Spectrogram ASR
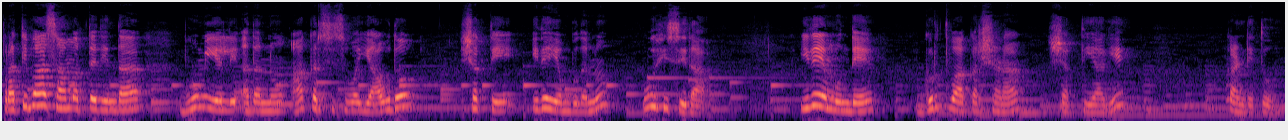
ಪ್ರತಿಭಾ ಸಾಮರ್ಥ್ಯದಿಂದ ಭೂಮಿಯಲ್ಲಿ ಅದನ್ನು ಆಕರ್ಷಿಸುವ ಯಾವುದೋ ಶಕ್ತಿ ಇದೆ ಎಂಬುದನ್ನು ಊಹಿಸಿದ. ಇದೇ ಮುಂದೆ ಗುರುತ್ವಾಕರ್ಷಣ ಶಕ್ತಿಯಾಗಿ ಕಂಡಿತು.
